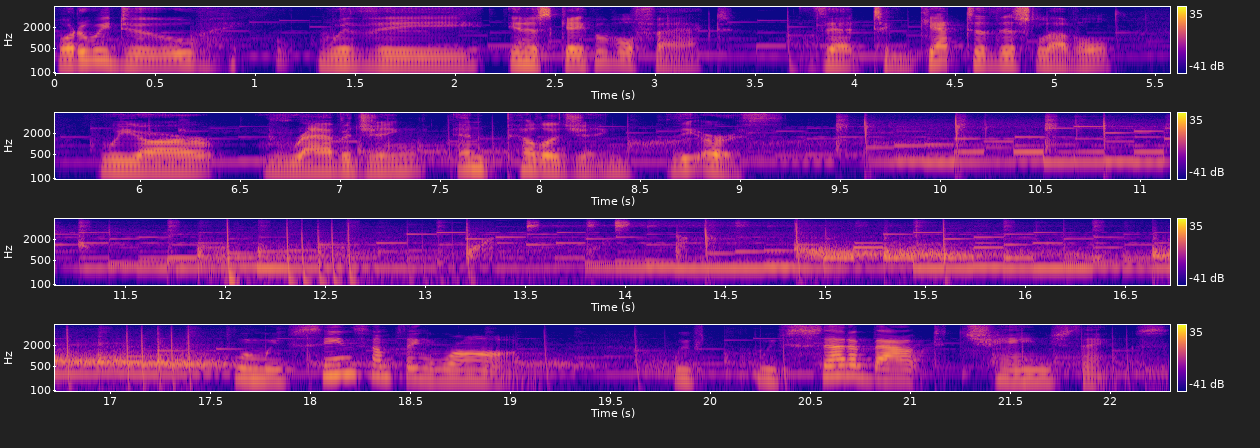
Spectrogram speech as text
What do we do with the inescapable fact that to get to this level, we are ravaging and pillaging the earth? When we've seen something wrong, we've, we've set about to change things.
